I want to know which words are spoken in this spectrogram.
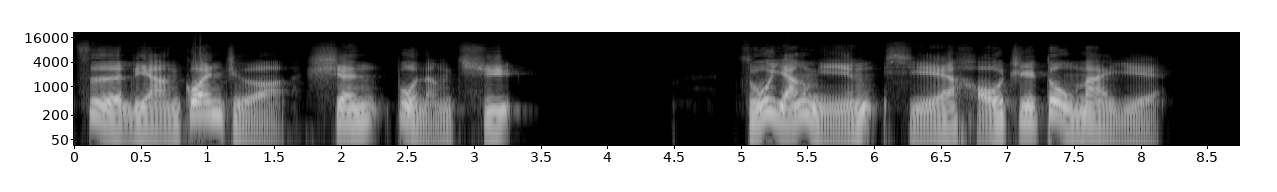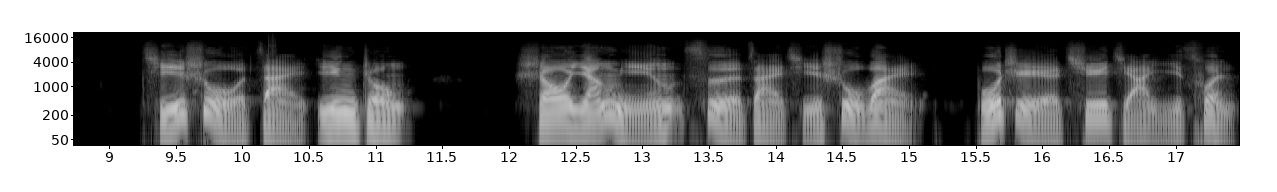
次两关者，伸不能屈。足阳明携喉之动脉也，其数在阴中。手阳明次在其数外，不至屈夹一寸。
